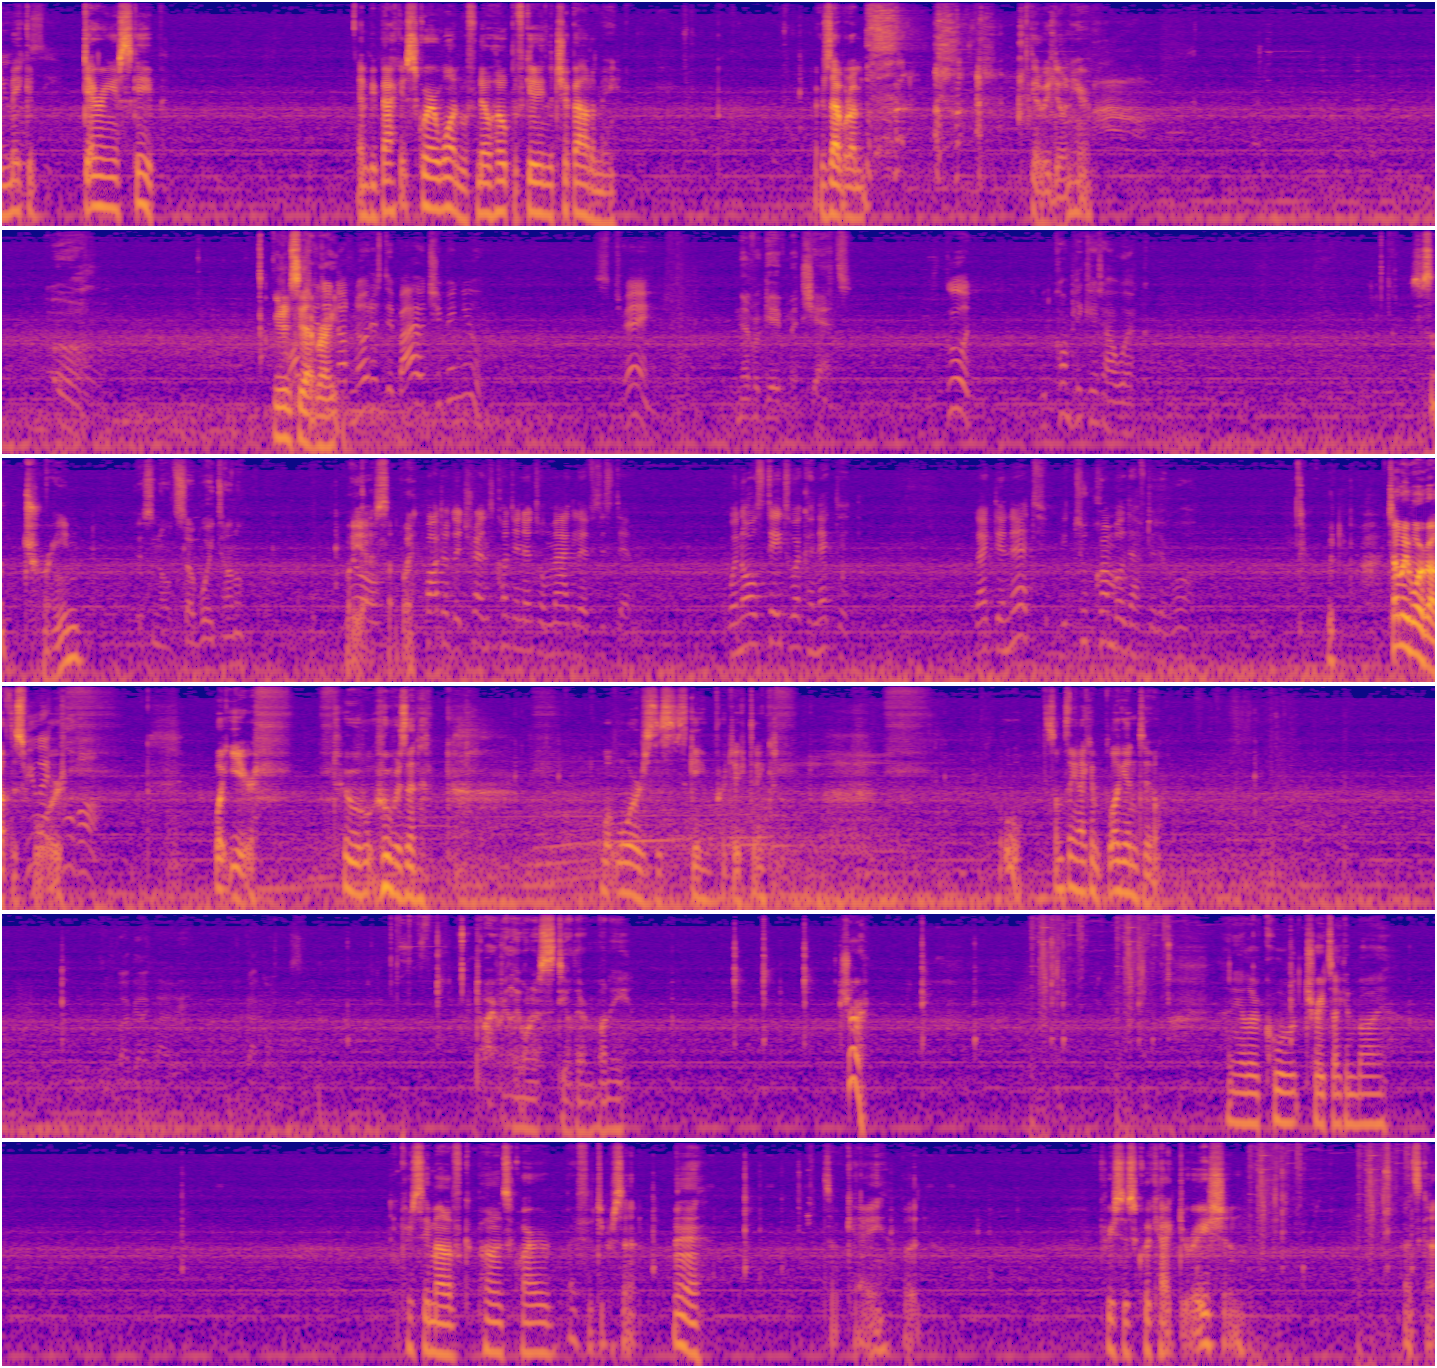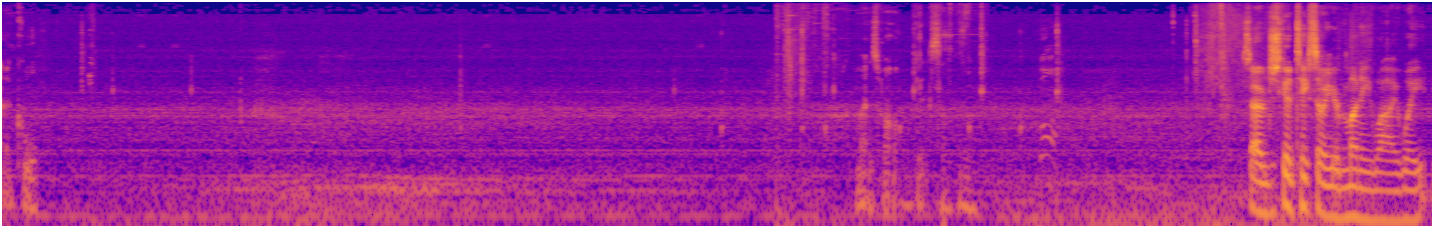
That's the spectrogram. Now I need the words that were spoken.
And make a daring escape. And be back at square one with no hope of getting the chip out of me. Or is that what I'm gonna be doing here? You didn't see that right. they not notice the biochip in you? Strange. Never gave him a chance. Good. Would complicate our work. Is this a train? This an old subway tunnel? Well, yeah, subway. Part of the transcontinental maglev system. When all states were connected. Like the net, it too crumbled after the war. Which, tell me more about this war. What year? Who who was in it? What war is this game predicting? Ooh, something I can plug into. Do I really want to steal their money? Sure. Any other cool traits I can buy? Increase the amount of components acquired by 50%. Eh. It's okay, but. Increases quick hack duration. That's kind of cool. Might as well get something. Sorry, I'm just gonna take some of your money while I wait.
